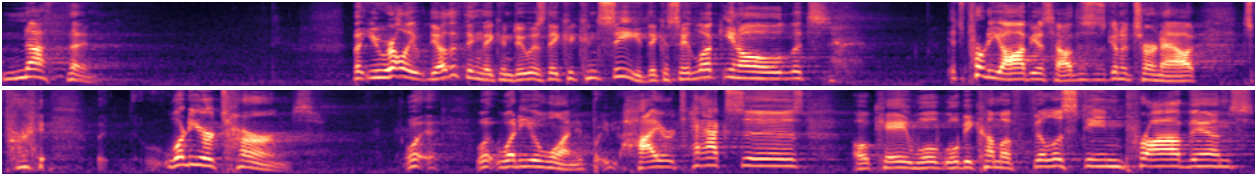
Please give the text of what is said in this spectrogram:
nothing. But you really, the other thing they can do is they could concede. They could say, look, you know, let's, it's pretty obvious how this is going to turn out. It's pretty, what are your terms? What, what, what do you want? Higher taxes? Okay, we'll, we'll become a Philistine province.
